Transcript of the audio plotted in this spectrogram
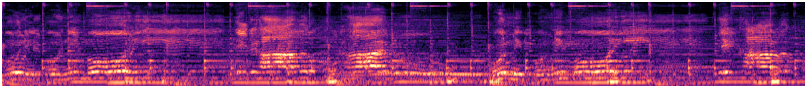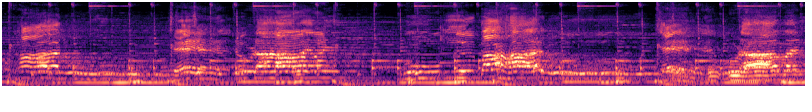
पुनि पुनि मोही दिखाव कुठारू। पुनि पुनि मोही दिखाव कुठारू। जय तुड़ावन फूकी बहारू जय उड़ावन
